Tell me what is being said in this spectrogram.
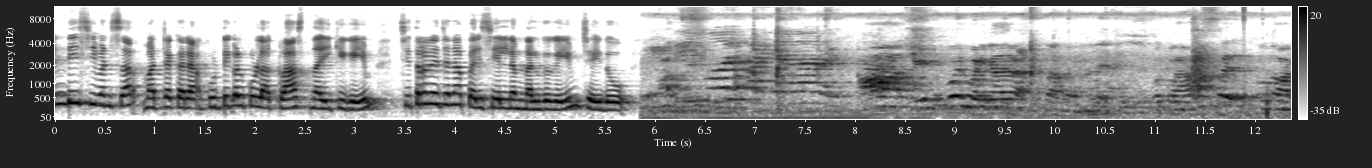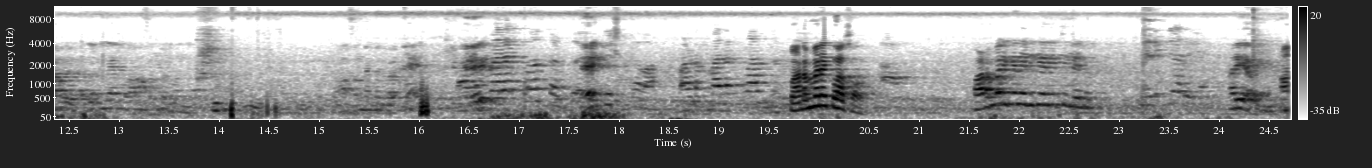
N D Shivan sir Mattakkara കുട്ടികൾക്കുള്ള ക്ലാസ് നയിക്കുകയും ചിത്രരചന പരിശീലനം നൽകുകയും ചെയ്തു ആ എനിക്ക് പോയി പഠിക്കാതെ അടുത്താണ് അല്ലേ അപ്പൊ ക്ലാസ് ഒന്ന് ആക്കുക അതുകൊണ്ട് ഞാൻ ക്ലാസ് പഠിക്കുന്നു പറഞ്ഞേ ഇവർ പടം വര ക്ലാസ്സോ പടം വരയ്ക്കാൻ എനിക്ക് അറിയത്തില്ലല്ലോ അറിയാം ആ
